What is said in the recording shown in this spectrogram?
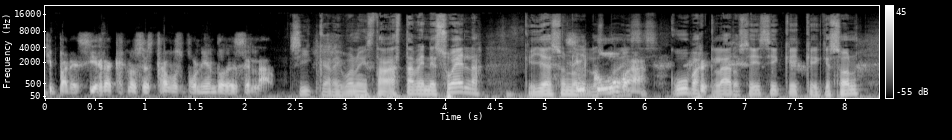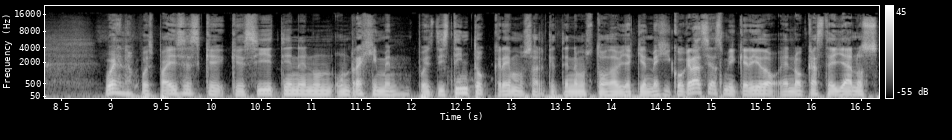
Y pareciera que nos estamos poniendo de ese lado. Sí, caray, bueno, y está hasta Venezuela, que ya es uno de los Cuba. países. Cuba, claro, sí, sí, que, que, son... Bueno, pues países que, que sí tienen un, régimen pues distinto, creemos, al que tenemos todavía aquí en México. Gracias, mi querido Eno Castellanos,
